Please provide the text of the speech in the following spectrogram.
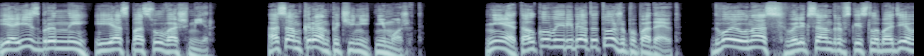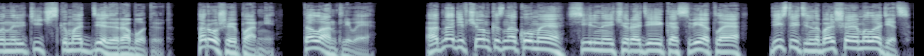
Я избранный, и я спасу ваш мир. А сам кран починить не может. Не, толковые ребята тоже попадают. Двое у нас в Александровской Слободе в аналитическом отделе работают. Хорошие парни, талантливые. Одна девчонка знакомая, сильная чародейка, светлая, действительно большая молодец.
